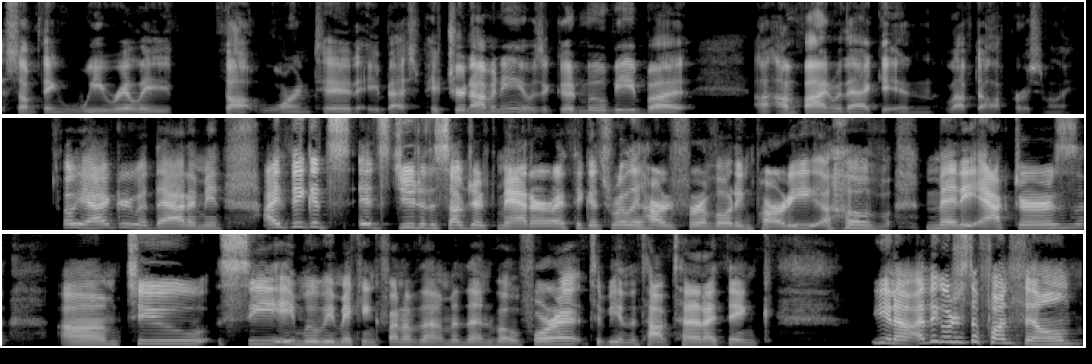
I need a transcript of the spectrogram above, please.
something we really thought warranted a Best Picture nominee. It was a good movie, but I'm fine with that getting left off personally. Oh yeah, I agree with that. I mean, I think it's it's due to the subject matter. I think it's really hard for a voting party of many actors um to see a movie making fun of them and then vote for it to be in the top 10. I think you know, I think it was just a fun film.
